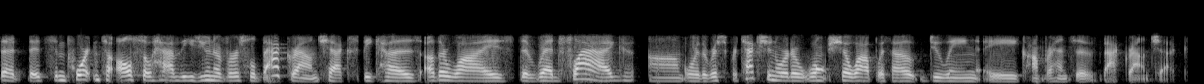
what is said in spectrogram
that it's important to also have these universal background checks because otherwise the red flag um, or the risk protection order won't show up without doing a comprehensive background check.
